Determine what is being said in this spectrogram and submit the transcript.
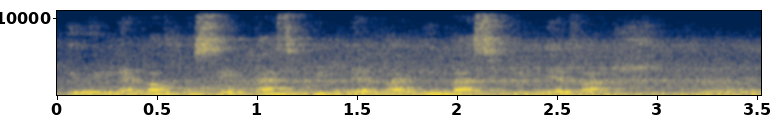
he will never forsake us he will never leave us he will never uh,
